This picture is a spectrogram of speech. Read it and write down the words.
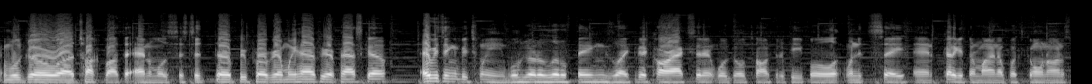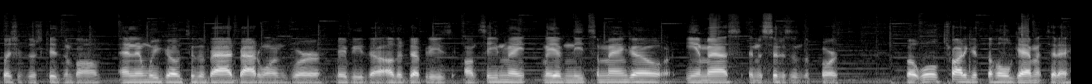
and we'll go uh, talk about the animal assisted therapy program we have here at Pasco everything in between. We'll go to little things like a car accident, we'll go talk to the people when it's safe and got to get their mind up what's going on, especially if there's kids involved. And then we go to the bad, bad ones where maybe the other deputies on scene may, may have need some mango, EMS, and the citizens, of course. But we'll try to get the whole gamut today.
